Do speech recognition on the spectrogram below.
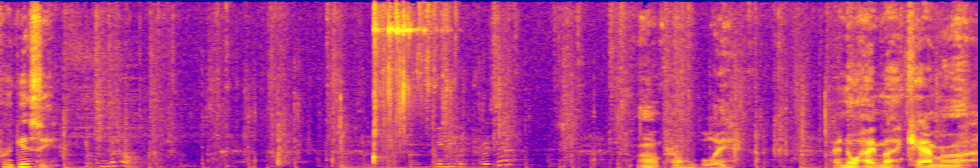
Frig is he? No. Maybe the prison? Oh, probably. I know I my camera,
